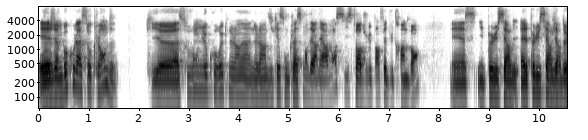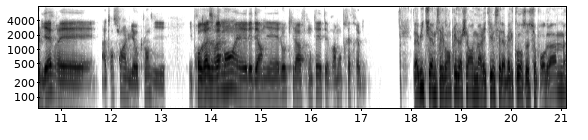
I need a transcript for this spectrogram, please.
Et j'aime beaucoup la qui euh, a souvent mieux couru que ne l'a indiqué son classement dernièrement. Si Histoire du Lupin fait du train devant, et il peut lui servir, elle peut lui servir de lièvre. Et attention à lui, Auckland, il, il progresse vraiment et les derniers lots qu'il a affrontés étaient vraiment très très bons. La huitième, c'est le Grand Prix de la Charente-Maritime. C'est la belle course de ce programme.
